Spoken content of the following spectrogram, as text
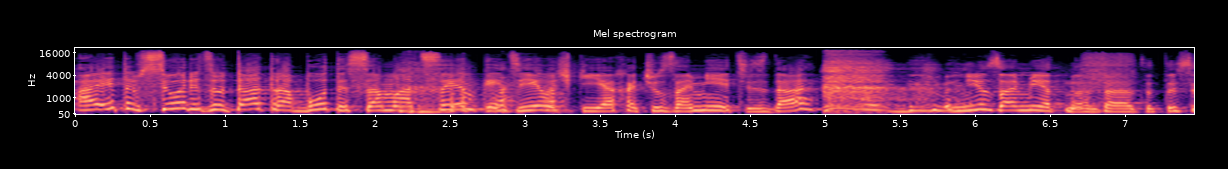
А это все результат работы с самооценкой, девочки, я хочу заметить, да? Незаметно, да. То есть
